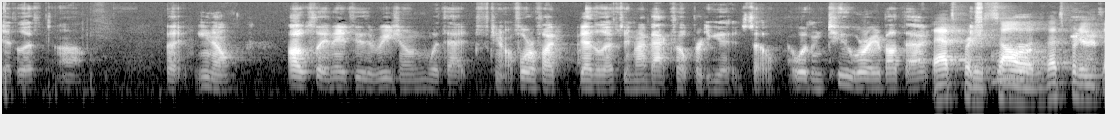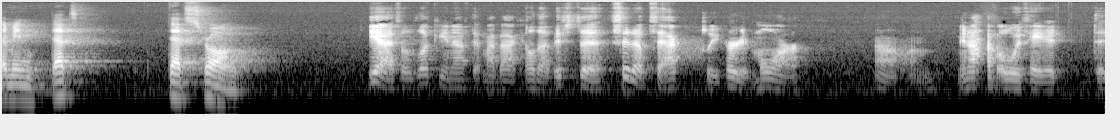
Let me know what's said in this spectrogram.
deadlift, um, but you know obviously I made it through the region with that you know four or five deadlift, and my back felt pretty good, so I wasn't too worried about that. That's pretty It's more- solid. That's pretty. yeah. I mean, that's that's strong. Yeah, so I was lucky enough that my back held up. It's the sit ups that actually hurt it more. Um, and I've always hated the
